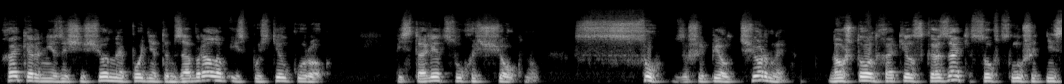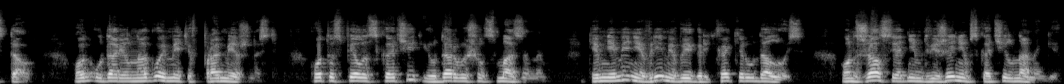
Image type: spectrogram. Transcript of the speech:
хакера, незащищенное поднятым забралом, и спустил курок. Пистолет сухо щелкнул. «Су!» – зашипел черный, но что он хотел сказать, Софт слушать не стал. Он ударил ногой, метив промежность. Кот успел отскочить, и удар вышел смазанным. Тем не менее, время выиграть хакеру удалось. Он сжался и одним движением вскочил на ноги.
